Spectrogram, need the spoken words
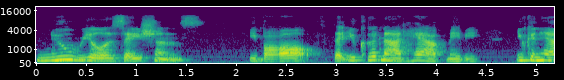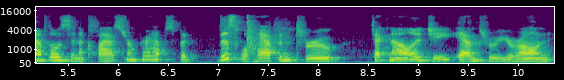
new realizations evolve that you could not have maybe. You can have those in a classroom perhaps, but this will happen through technology and through your own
